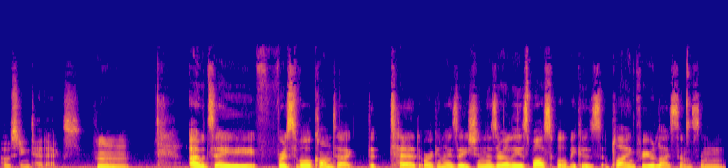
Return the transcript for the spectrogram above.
hosting TEDx? Hmm. I would say, first of all, contact the TED organization as early as possible because applying for your license and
